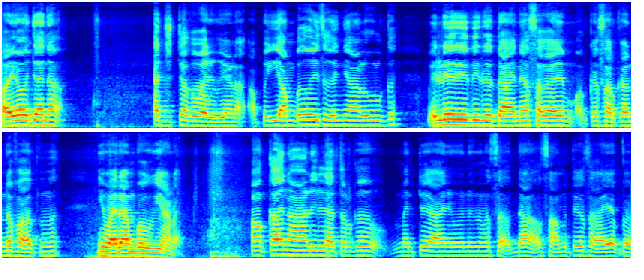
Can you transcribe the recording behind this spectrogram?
വയോജന ബജറ്റൊക്കെ വരികയാണ്. അപ്പോൾ ഈ അമ്പത് വയസ്സ് കഴിഞ്ഞ ആളുകൾക്ക് വലിയ രീതിയിൽ ധനസഹായം ഒക്കെ സർക്കാരിന്റെ ഭാഗത്തുനിന്ന് ഇനി വരാൻ പോവുകയാണ്. നോക്കാൻ ആളില്ലാത്തവർക്ക് മറ്റ് ആനുകൂല്യങ്ങൾ സാമ്പത്തിക സഹായമൊക്കെ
